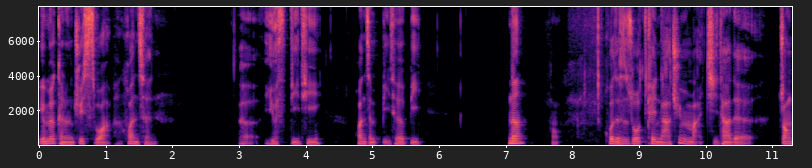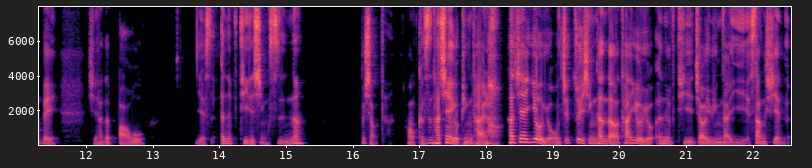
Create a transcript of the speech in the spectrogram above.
有没有可能去 swap 换成呃 USDT 换成比特币呢？哦，或者是说可以拿去买其他的装备？其他的宝物也是 NFT 的形式呢？不晓得哦。可是他现在有平台了，他现在又有，我就最新看到他又有 NFT 交易平台也上线了，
